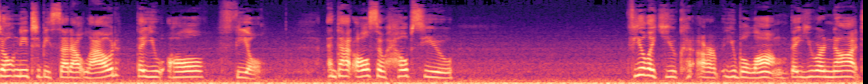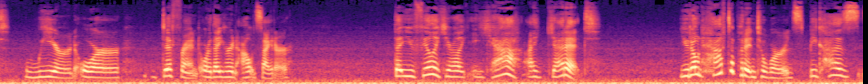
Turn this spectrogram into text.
don't need to be said out loud that you all feel. And that also helps you feel like you are you belong, that you are not weird or different or that you're an outsider. That you feel like you're like, yeah, I get it. You don't have to put it into words because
